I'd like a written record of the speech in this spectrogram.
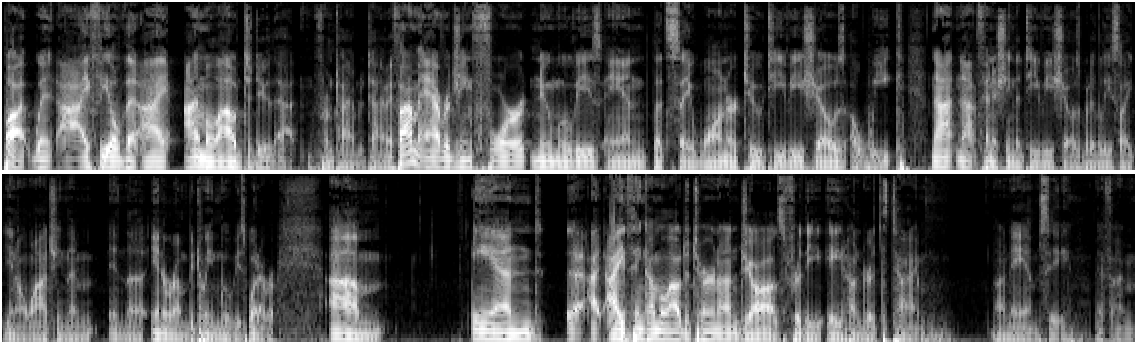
But when I feel that I I'm allowed to do that from time to time. If I'm averaging four new movies and let's say one or two TV shows a week, not not finishing the TV shows, but at least like you know watching them in the interim between movies, whatever. Um, and I, I think I'm allowed to turn on Jaws for the 800th time on AMC if I'm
